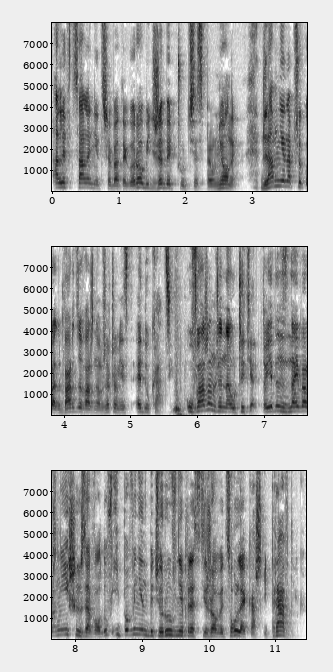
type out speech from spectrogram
ale wcale nie trzeba tego robić, żeby czuć się spełnionym. Dla mnie na przykład bardzo ważną rzeczą jest edukacja. Uważam, że nauczyciel to jeden z najważniejszych zawodów i powinien być równie prestiżowy co lekarz i prawnik.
